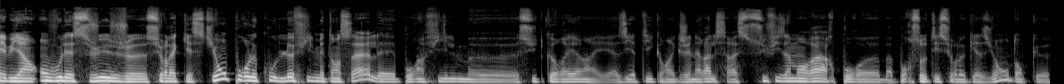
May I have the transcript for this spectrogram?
Eh bien, on vous laisse juge sur la question. Pour le coup, le film est en salle et pour un film euh, sud-coréen et asiatique en règle générale, ça reste suffisamment rare pour, euh, bah, pour sauter sur l'occasion. Donc, euh,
